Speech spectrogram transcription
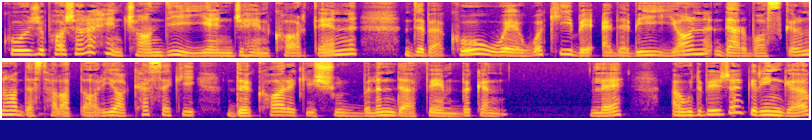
کو پاشره هنچاندی ین جهن کارتن دبکو و وکی به ادبی یان در باسکرنا دست داریا کسکی ده کارکی شون بلند فهم بکن. له او دبیجه گرینگه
